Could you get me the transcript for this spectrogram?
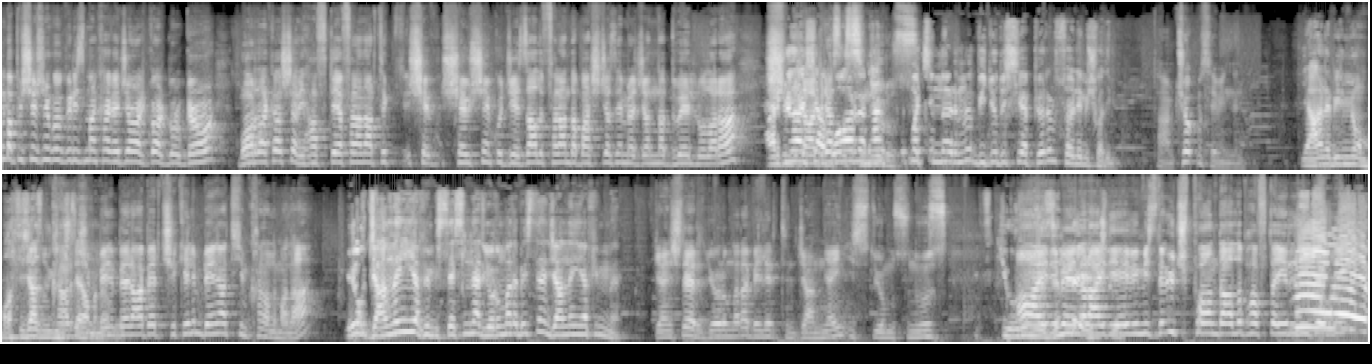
Mbappe, Shevchenko, Griezmann, Kaka, Gerrard, gol, gol, gol. Bu arada arkadaşlar haftaya falan artık Şev, Shevchenko cezalı falan da başlayacağız Emrecan'la düellolara. Şimdi daha Arkadaşlar biraz bu arada ben ısınıyoruz. kupa açımlarını video dışı yapıyorum söylemiş olayım. Tamam çok mu sevindin? Yani bilmiyorum batacağız bugün işte Kardeşim amına beni beraber çekelim ben atayım kanalıma la. Yok canlı yayın yapayım istesinler yorumlara besleyin canlı yayın yapayım mı? Gençler yorumlara belirtin canlı yayın istiyor musunuz? Yorum Haydi beyler haydi evimizde 3 puan da alıp haftayı liderliği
